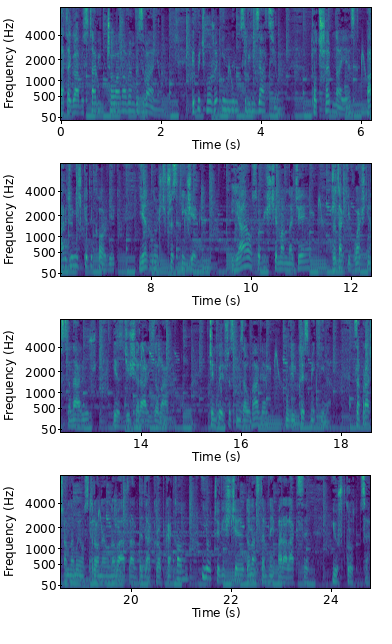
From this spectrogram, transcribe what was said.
Dlatego, aby stawić czoła nowym wyzwaniom i być może innym cywilizacjom, potrzebna jest bardziej niż kiedykolwiek jedność wszystkich ziemian. I ja osobiście mam nadzieję, że taki właśnie scenariusz jest dziś realizowany. Dziękuję wszystkim za uwagę, mówił Krys Miekina. Zapraszam na moją stronę nowaatlantyda.com i oczywiście do następnej paralaksy już wkrótce.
